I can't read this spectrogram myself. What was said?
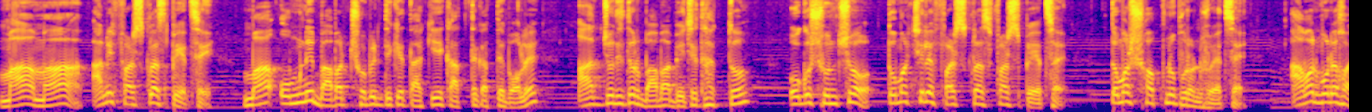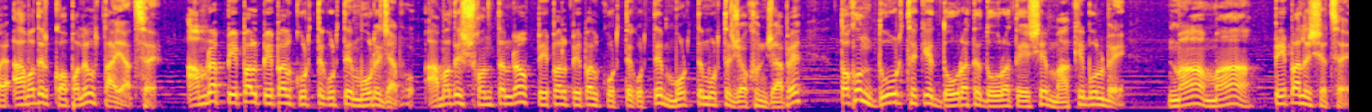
মা মা, আমি ফার্স্ট ক্লাস পেয়েছি। মা অমনি বাবার ছবির দিকে তাকিয়ে কাঁদতে কাঁদতে বলে, আজ যদি তোর বাবা বেঁচে থাকতো? ওগো, শুনছো? তোমার ছেলে ফার্স্ট ক্লাস ফার্স্ট পেয়েছে। তোমার স্বপ্ন পূরণ হয়েছে। আমার মনে হয় আমাদের কপালেও তাই আছে। আমরা পেপাল পেপাল করতে করতে মরে যাব। আমাদের সন্তানরাও পেপাল পেপাল করতে করতে মরতে মরতে যখন যাবে, তখন দূর থেকে দৌড়াতে দৌড়াতে এসে মাকে বলবে, মা মা, পেপাল এসেছে।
